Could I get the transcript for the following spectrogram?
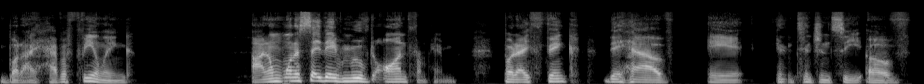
But I have a feeling. I don't want to say they've moved on from him, but I think they have a contingency of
